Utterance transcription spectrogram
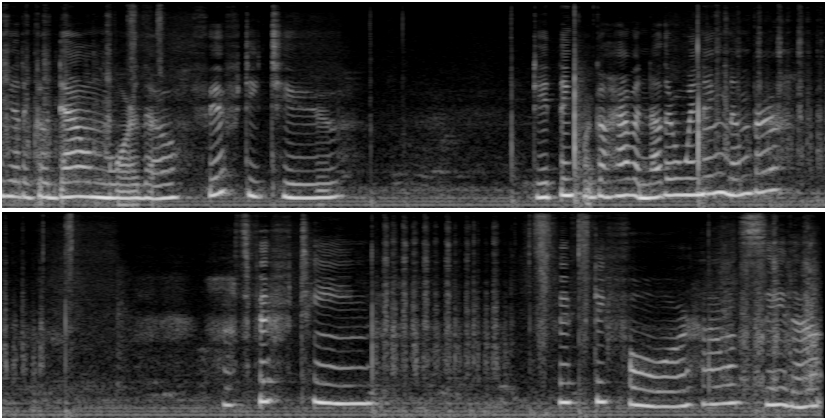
We gotta go down more though. 52. Do you think we're gonna have another winning number? That's 15. 54. I don't see that.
